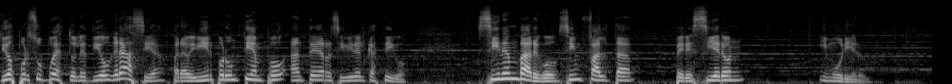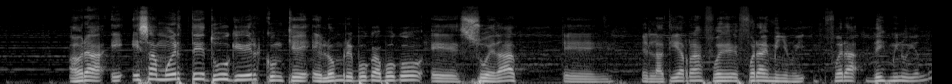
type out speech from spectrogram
Dios, por supuesto, les dio gracia para vivir por un tiempo antes de recibir el castigo. Sin embargo, sin falta, perecieron y murieron. Ahora, e- esa muerte tuvo que ver con que el hombre poco a poco, eh, su edad eh, en la tierra fue, fuera, fuera disminuyendo.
